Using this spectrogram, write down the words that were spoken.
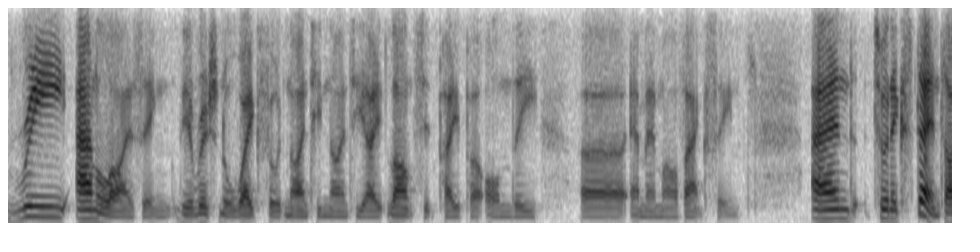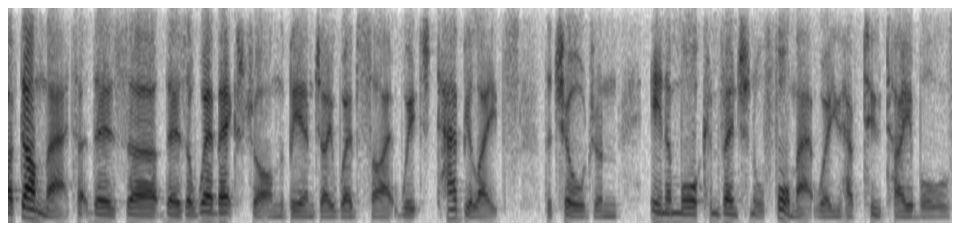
reanalyzing the original Wakefield 1998 Lancet paper on the uh, MMR vaccine. And to an extent, I've done that. There's uh, there's a web extra on the BMJ website which tabulates the children in a more conventional format, where you have two tables,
